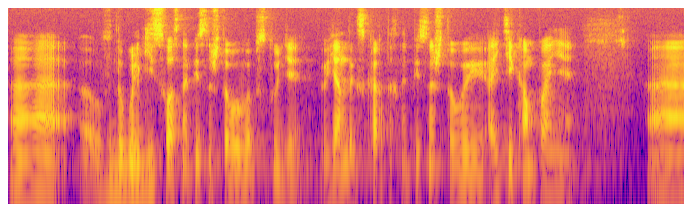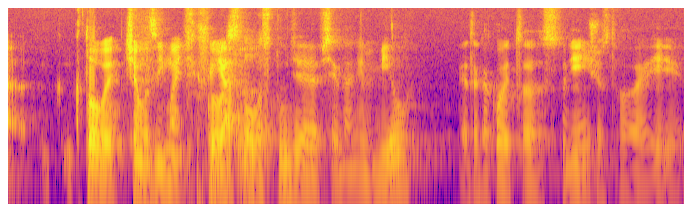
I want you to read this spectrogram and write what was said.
А, в Дубльгиз у вас написано, что вы веб-студия. В Яндекс.Картах написано, что вы IT-компания. Кто вы? Чем вы занимаетесь? Я слово «студия» всегда не любил. Это какое-то студенчество и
